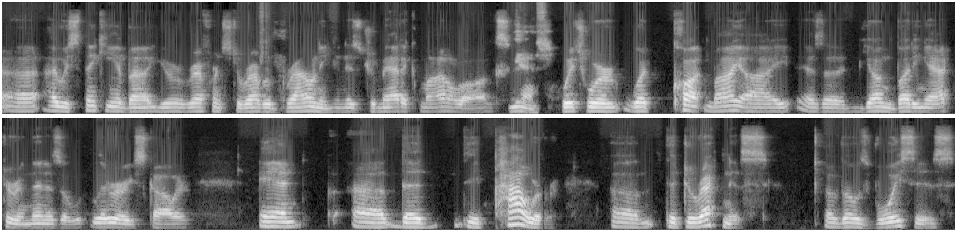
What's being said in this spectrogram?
Uh, I was thinking about your reference to Robert Browning and his dramatic monologues, yes, which were what caught my eye as a young budding actor and then as a literary scholar. And uh, the the power, um, the directness of those voices,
